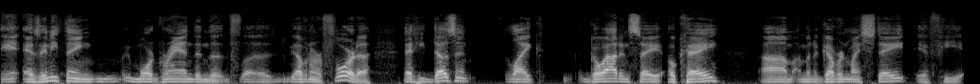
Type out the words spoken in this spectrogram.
as anything more grand than the uh, governor of Florida, that he doesn't like go out and say, okay, um, I'm going to govern my state. If he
